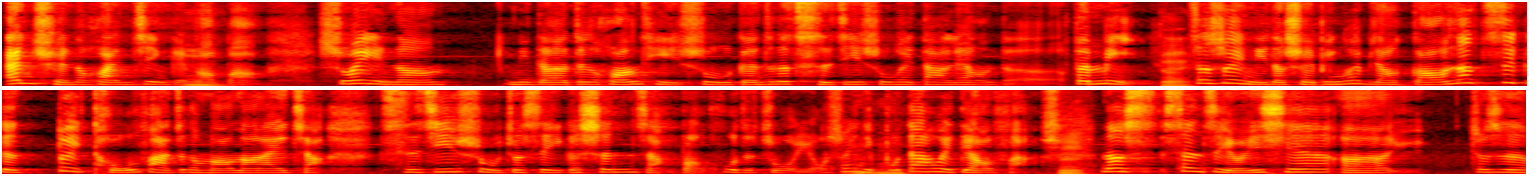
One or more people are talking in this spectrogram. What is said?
安全的环境给宝宝，嗯、所以呢。你的这个黄体素跟这个雌激素会大量的分泌，对，这所以你的水平会比较高。那这个对头发这个毛囊来讲，雌激素就是一个生长保护的作用，所以你不大会掉发。嗯、是，那甚至有一些呃。就是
